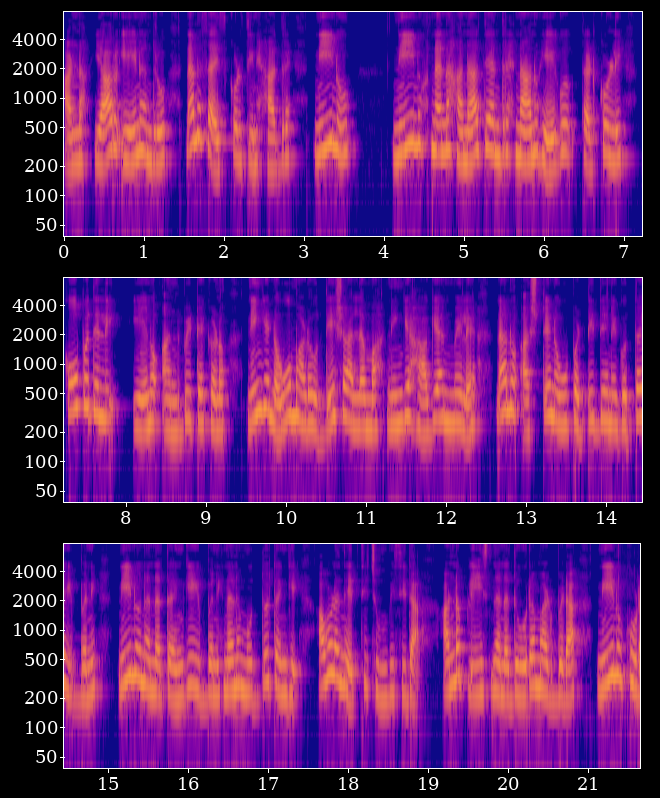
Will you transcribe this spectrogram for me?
ಅಣ್ಣ, ಯಾರು ಏನಂದ್ರು ನಾನು ಸಹಿಸ್ಕೊಳ್ತೀನಿ. ಆದರೆ ನೀನು ನೀನು ನನ್ನ ಅನಾಥೆ ಅಂದರೆ ನಾನು ಹೇಗೋ ತಡ್ಕೊಳ್ಳಿ. ಕೋಪದಲ್ಲಿ ಏನೋ ಅಂದ್ಬಿಟ್ಟೆ ಕಣೋ. ನಿಂಗೆ ನೋವು ಮಾಡೋ ಉದ್ದೇಶ ಅಲ್ಲಮ್ಮ. ನಿಂಗೆ ಹಾಗೆ ಅಂದಮೇಲೆ ನಾನು ಅಷ್ಟೇ ನೋವು ಪಟ್ಟಿದ್ದೇನೆ ಗೊತ್ತಾ ಇಬ್ಬನಿ? ನೀನು ನನ್ನ ತಂಗಿ ಇಬ್ಬನಿ, ನನ್ನ ಮುದ್ದು ತಂಗಿ. ಅವಳನ್ನು ಎತ್ತಿ ಚುಂಬಿಸಿದ. ಅಣ್ಣ, ಪ್ಲೀಸ್ ನನ್ನ ದೂರ ಮಾಡಿಬಿಡ. ನೀನು ಕೂಡ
